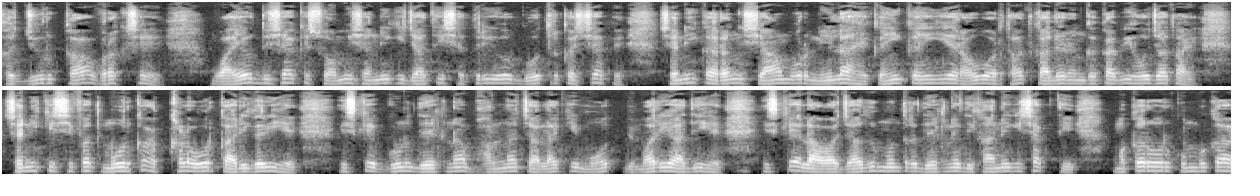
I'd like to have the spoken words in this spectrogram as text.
खजूर का वृक्ष है। वायु दिशा के स्वामी शनि की जाति क्षत्रिय और गोत्र कश्यप है। शनि का रंग श्याम और नीला है। कहीं कहीं ये राहु अर्थात काले रंग का भी हो जाता है। शनि की सिफत मूर्ख, अक्खड़ और कारीगरी है। इसके गुण देखना, भालना, चालाकी, मौत, बीमारी आदि है। इसके अलावा जादू मंत्र देखने दिखाने की शक्ति। मकर और कुंभ का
